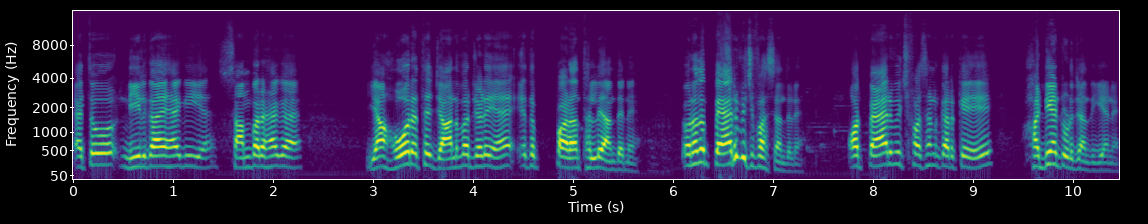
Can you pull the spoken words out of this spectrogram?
ਇੱਥੋਂ ਨੀਲਗਾਏ ਹੈਗੀ ਹੈ, ਸਾਂਬਰ ਹੈਗਾ ਜਾਂ ਹੋਰ ਇੱਥੇ ਜਾਨਵਰ ਜਿਹੜੇ ਹੈ ਇਹ ਤਾਂ ਪਹਾੜਾਂ ਥੱਲੇ ਆਉਂਦੇ ਨੇ। ਉਹਨਾਂ ਦੇ ਪੈਰ ਵਿੱਚ ਫਸ ਜਾਂਦੇ ਨੇ। ਔਰ ਪੈਰ ਵਿੱਚ ਫਸਣ ਕਰਕੇ ਹੱਡੀਆਂ ਟੁੱਟ ਜਾਂਦੀਆਂ ਨੇ।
